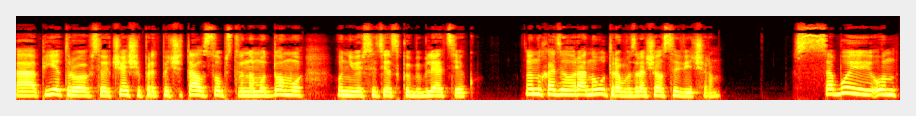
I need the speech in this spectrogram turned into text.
а Пьетро все чаще предпочитал собственному дому университетскую библиотеку. Он уходил рано утром, возвращался вечером. С собой он,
